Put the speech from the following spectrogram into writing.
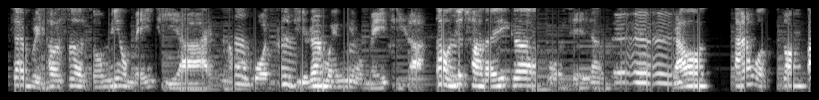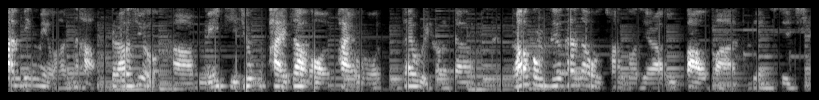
在 rehearsal 的时候没有媒体啊，还是什么嗯，我自己认为没有媒体啦，那我就穿了一个拖鞋这样子，嗯嗯嗯，然后当然我装扮并没有很好，然后就有啊、媒体就拍照哦，拍我在 rehearsal 这样子，然后公司就看到我穿拖鞋，然后就爆发这件事情，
